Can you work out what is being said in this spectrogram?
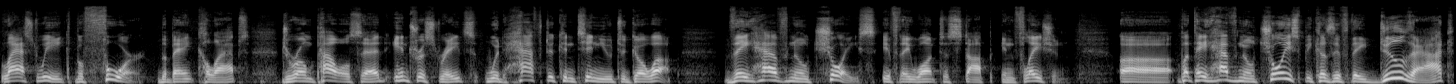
Last week, before the bank collapse, Jerome Powell said interest rates would have to continue to go up. They have no choice if they want to stop inflation. Uh, but they have no choice because if they do that,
